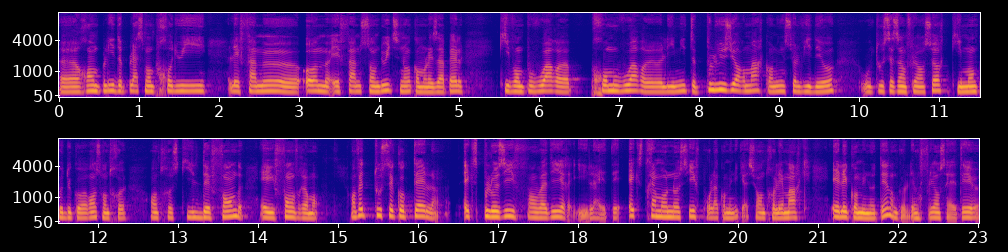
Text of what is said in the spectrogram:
remplis de placements produits, les fameux hommes et femmes sandwich, non, comme on les appelle, qui vont pouvoir euh, promouvoir euh, limite plusieurs marques en une seule vidéo ou tous ces influenceurs qui manquent de cohérence entre entre ce qu'ils défendent et ils font vraiment. En fait, tous ces cocktails explosifs, on va dire, il a été extrêmement nocif pour la communication entre les marques et les communautés. Donc l'influence a été euh,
